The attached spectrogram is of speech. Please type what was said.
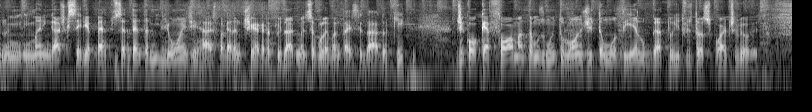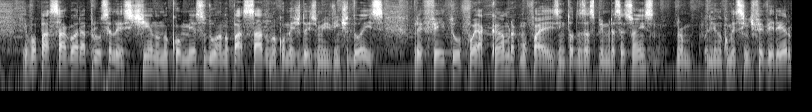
em Maringá, acho que seria perto de 70 milhões de reais para garantir a gratuidade, mas eu vou levantar esse dado aqui. De qualquer forma, estamos muito longe de ter um modelo gratuito de transporte, viu, Vitor? Eu vou passar agora para o Celestino. No começo do ano passado, no começo de 2022, o prefeito foi à Câmara, como faz em todas as primeiras sessões, ali no comecinho de fevereiro,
